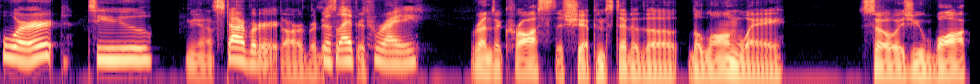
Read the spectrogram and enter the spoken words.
port to Yeah, starboard. starboard. Just left to right. runs across the ship instead of the the long way. So as you walk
